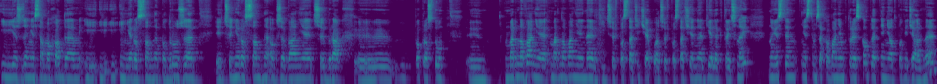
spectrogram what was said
i jeżdżenie samochodem, i, i, i nierozsądne podróże, y, czy nierozsądne ogrzewanie, czy brak y, po prostu marnowanie, marnowanie energii, czy w postaci ciepła, czy w postaci energii elektrycznej, no jest, tym, jest tym zachowaniem, które jest kompletnie nieodpowiedzialne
